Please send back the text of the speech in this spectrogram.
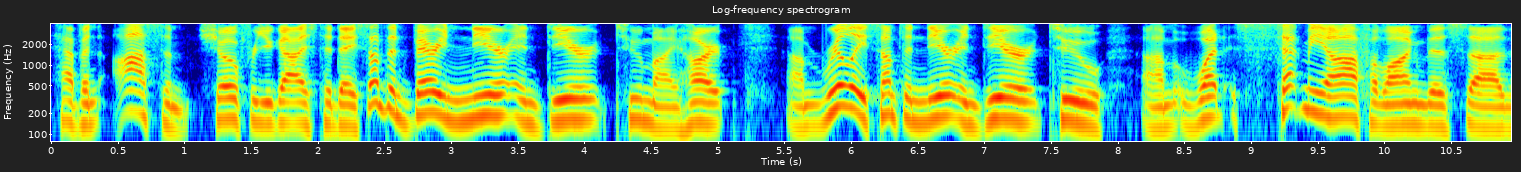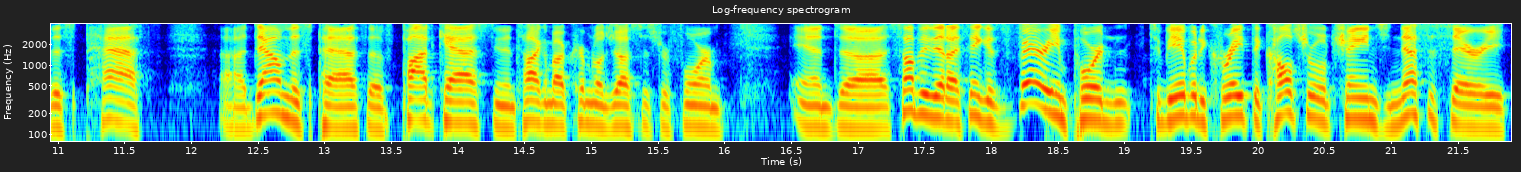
have an awesome show for you guys today. Something very near and dear to my heart. Um, really, something near and dear to um, what set me off along this uh, this path, uh, down this path of podcasting and talking about criminal justice reform and uh, something that I think is very important to be able to create the cultural change necessary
